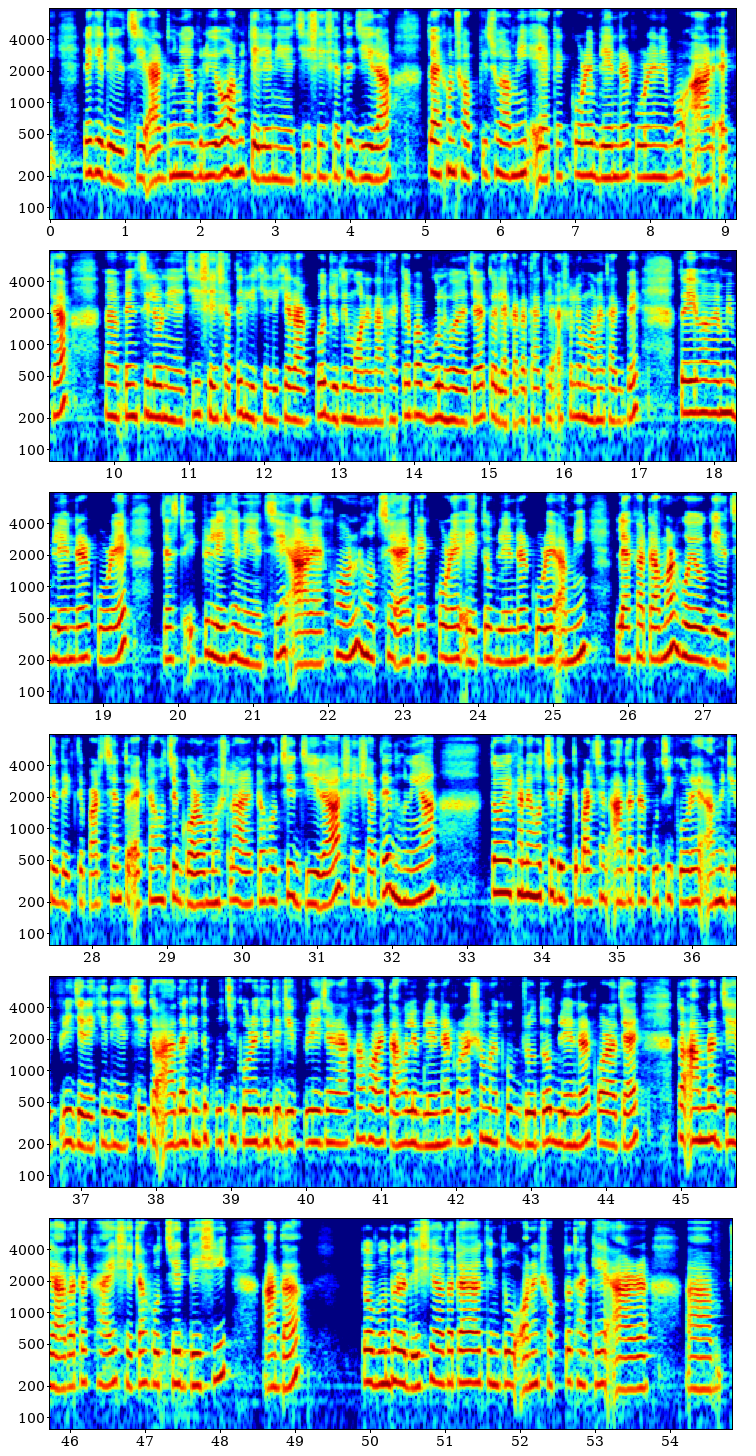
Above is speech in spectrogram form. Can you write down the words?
রেখে দিয়েছি। আর ধনিয়াগুলিও আমি টেলে নিয়েছি, সেই সাথে জিরা তো এখন সব কিছু আমি এক এক করে ব্লেন্ডার করে নেব আর একটা পেন্সিলও নিয়েছি, সেই সাথে লিখে লিখে রাখব। যদি মনে না থাকে বা ভুল হয়ে যায়, তো লেখাটা থাকলে আসলে মনে থাকবে। তো এইভাবে আমি ব্লেন্ডার করে জাস্ট একটু লিখে নিয়েছি। আর এখন হচ্ছে এক এক করে এই তো ব্লেন্ডার করে আমি লেখাটা আমার হয়েও গিয়েছে, দেখতে পাচ্ছেন তো একটা হচ্ছে গরম মশলা, আরেকটা হচ্ছে জিরা, সেই সাথে ধনিয়া তো এখানে হচ্ছে দেখতে পাচ্ছেন আদাটা কুচি করে আমি ডিপ ফ্রিজে রেখে দিয়েছি। তো আদা কিন্তু কুচি করে যদি ডিপ ফ্রিজে রাখা হয় তাহলে ব্লেন্ডার করার সময় খুব দ্রুত ব্লেন্ডার করা যায়। তো আমরা যে আদাটা খাই সেটা হচ্ছে দেশি আদা। তো বন্ধুরা, দেশি আদাটা কিন্তু অনেক শক্ত থাকে আর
